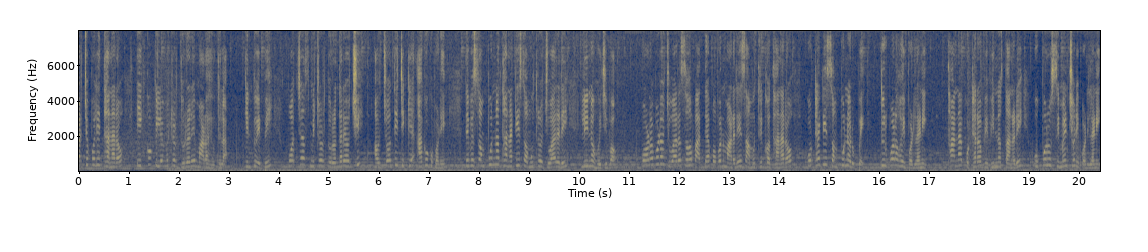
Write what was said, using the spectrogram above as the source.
ଆର୍ଯ୍ୟପଲ୍ଲୀ ଥାନାର ଏକ କିଲୋମିଟର ଦୂରରେ ମାଡ଼ ହେଉଥିଲା। କିନ୍ତୁ ଏବେ ପଚାଶ ମିଟର ଦୂରତାରେ ଅଛି ଆଉ ଯଦି ଟିକେ ଆଗକୁ ବଢ଼େ ତେବେ ସମ୍ପୂର୍ଣ୍ଣ ଥାନାଟି ସମୁଦ୍ର ଜୁଆରରେ ଲୀନ ହୋଇଯିବ। ବଡ଼ ବଡ଼ ଜୁଆର ସହ ବାତ୍ୟା ପବନ ମାଡ଼ରେ ସାମୁଦ୍ରିକ ଥାନାର କୋଠାଟି ସମ୍ପୂର୍ଣ୍ଣ ରୂପେ ଦୁର୍ବଳ ହୋଇପଡ଼ିଲାଣି ଥାନା କୋଠାର ବିଭିନ୍ନ ସ୍ଥାନରେ ଉପରୁ ସିମେଣ୍ଟ ଛଡ଼ି ପଡ଼ିଲାଣି।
